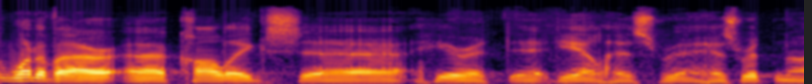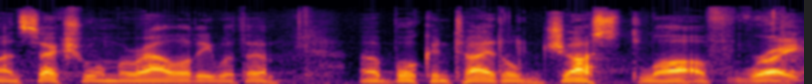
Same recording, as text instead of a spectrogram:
one of our uh, colleagues uh, here at, at Yale has, has written on sexual morality with a, a book entitled Just Love. Right.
